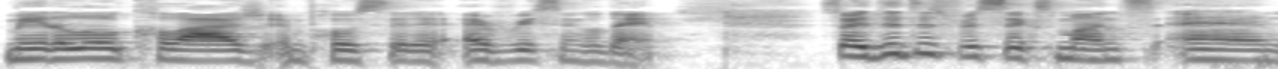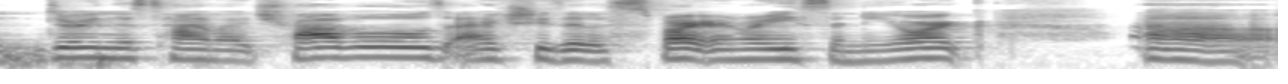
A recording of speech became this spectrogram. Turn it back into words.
made a little collage, and posted it every single day. So I did this for six months, and during this time, I traveled. I actually did a Spartan race in New York. Uh,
